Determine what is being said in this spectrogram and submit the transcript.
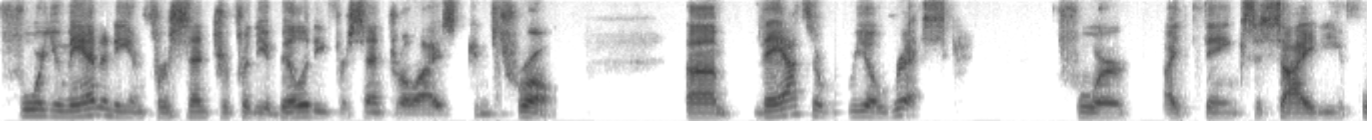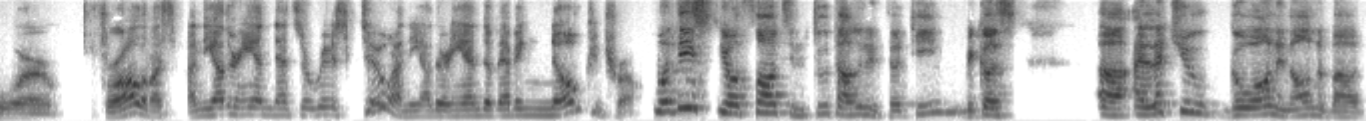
for humanity and for central for the ability for centralized control. Um, that's a real risk for I think society for for all of us. On the other hand, that's a risk too. On the other hand, of having no control. Were these your thoughts in 2013? Because uh, I let you go on and on about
